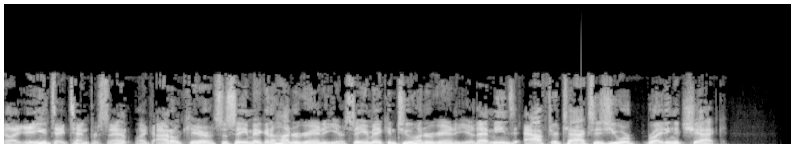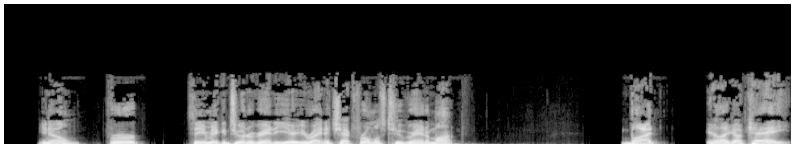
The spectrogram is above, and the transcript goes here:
Like, you can take 10%. Like, I don't care. So say you're making 100 grand a year. Say you're making 200 grand a year. That means after taxes, you're writing a check, you know, for, say you're making 200 grand a year, you're writing a check for almost two grand a month. But you're like, okay,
